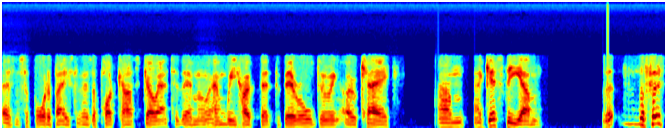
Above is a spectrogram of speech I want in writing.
as a supporter base and as a podcast go out to them, and we hope that they're all doing okay. Um, I guess the, um, the the first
